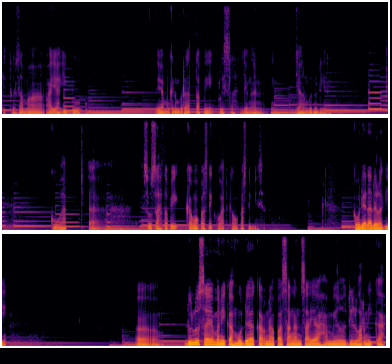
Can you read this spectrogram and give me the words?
gitu sama ayah ibu. Ya mungkin berat tapi please lah jangan ini, jangan bunuh diri. Kuat uh, susah tapi kamu pasti kuat kamu pasti bisa kemudian ada lagi uh, dulu saya menikah muda karena pasangan saya hamil di luar nikah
